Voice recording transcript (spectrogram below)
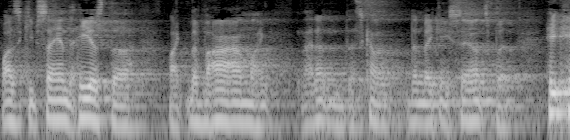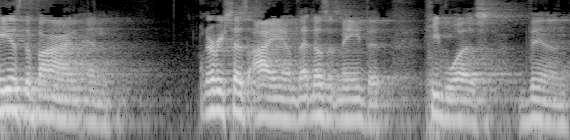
Why does he keep saying that he is the, like, the vine? Like, that doesn't, that's kind of doesn't make any sense. But he, he is the vine. And whenever he says I am, that doesn't mean that he was then.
